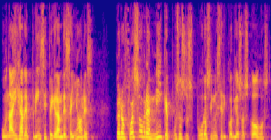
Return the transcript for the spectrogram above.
una hija de príncipe y grandes señores. Pero fue sobre mí que puso sus puros y misericordiosos ojos,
